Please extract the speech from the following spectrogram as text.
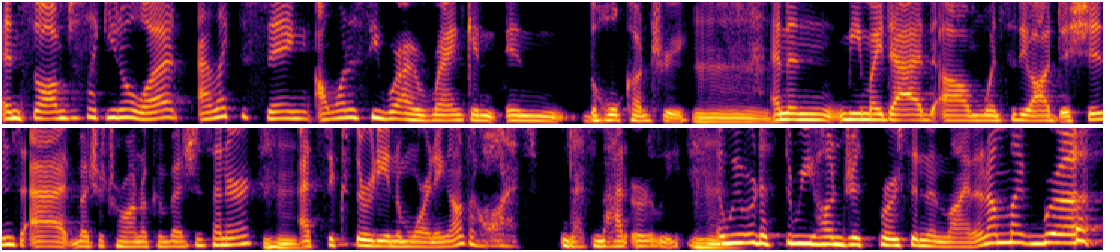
And so I'm just like, you know what? I like to sing. I want to see where I rank in in the whole country. Mhm. And then me and my dad um, went to the auditions at Metro Toronto Convention Center Mhm. at 6:30 in the morning. I was like, oh, that's that's mad early. And we were the 300th person in line. And I'm like, bruh,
